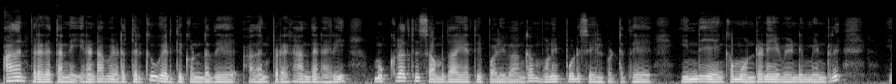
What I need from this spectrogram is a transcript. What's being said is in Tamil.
அதன் பிறகு தன்னை இரண்டாம் இடத்திற்கு உயர்த்தி கொண்டது. அதன் பிறகு அந்த நரி முக்குளத்து சமுதாயத்தை பழிவாங்க முனைப்போடு செயல்பட்டது. இந்த இயக்கம் ஒன்றிணைய வேண்டும் என்று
